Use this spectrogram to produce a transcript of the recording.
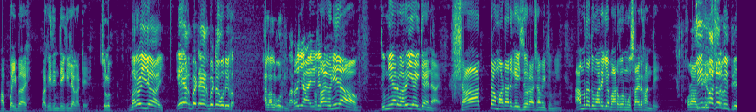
মাপ পাইবাই বাকি দিন দেখিলা কাটে। চলো। বারোই যাই এক বেটা এক বেটা করি হালাল করমু বারো ইয়া আইলে ভাই উনি যাও। তুমি আর বাড়ি আইতাই নাই। সাতটা মার্ডার গেইছর আসামি তুমি। আমরা তোমার গিয়ে বার করমু সাইর খান দে তিন মাসের ভিতরে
